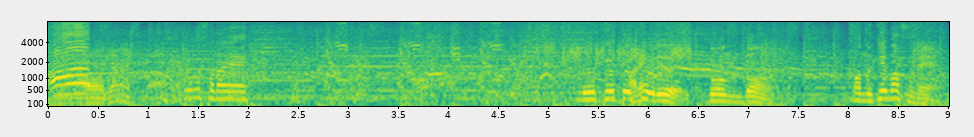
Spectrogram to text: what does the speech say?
あそうじゃないですか。ー逃したね？抜けてくる、どんどん。まあ抜けますね。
